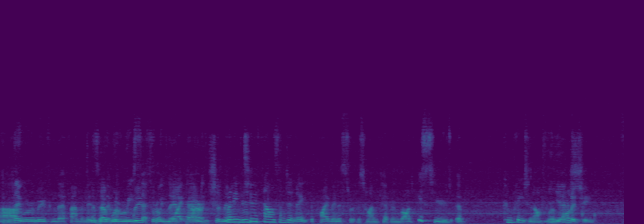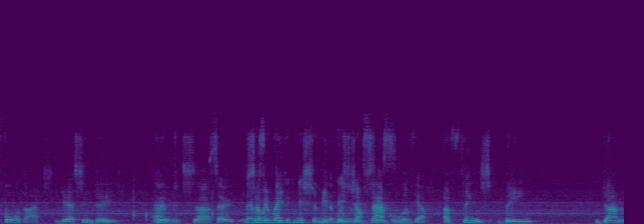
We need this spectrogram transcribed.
Uh, they were removed from their families they and they were were removed resettled from with their white parents, families. But in 2008, the Prime Minister at the time, Kevin Rudd, issued a complete and utter Yes. apology for that. Yes, indeed. Good. And it's, uh, So there so was a it- it- recognition it of the was an example of, Yeah. of things being done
